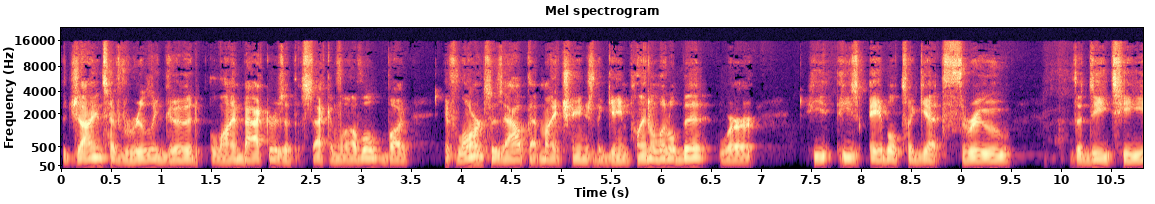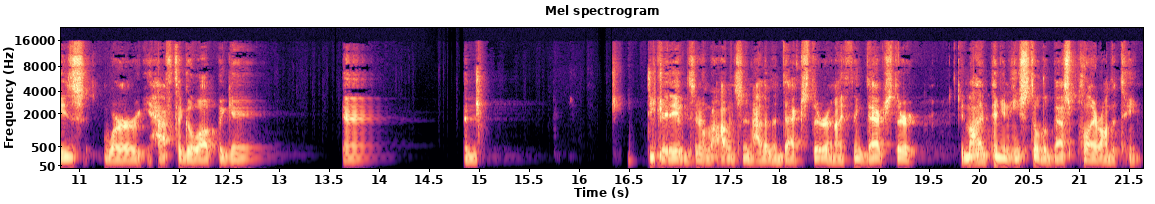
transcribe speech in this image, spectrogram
the Giants have really good linebackers at the second level, but if Lawrence is out, that might change the game plan a little bit where he he's able to get through the DTs where you have to go up again and Davidson and Robinson rather than Dexter. And I think Dexter, in my opinion, he's still the best player on the team.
